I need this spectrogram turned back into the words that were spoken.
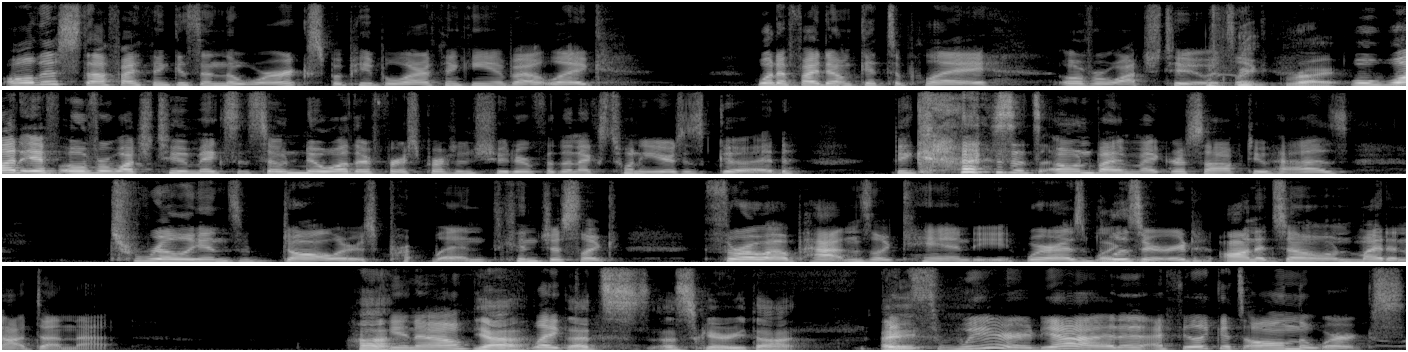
all this stuff I think is in the works, but people are thinking about, like, what if I don't get to play Overwatch 2? It's like, right. well, what if Overwatch 2 makes it so no other first person shooter for the next 20 years is good? because it's owned by Microsoft, who has trillions of dollars and can just like throw out patents like candy. Whereas like, Blizzard on its own might have not done that. Huh. You know? Yeah. Like that's a scary thought. It's I, weird. Yeah. And I feel like it's all in the works.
